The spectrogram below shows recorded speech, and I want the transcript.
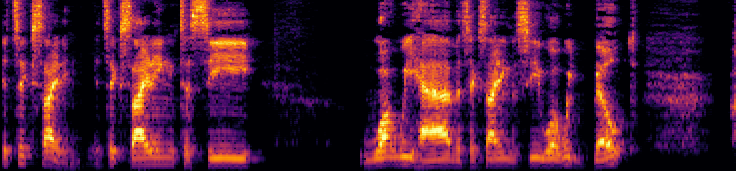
it's exciting. It's exciting to see what we have. It's exciting to see what we built.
